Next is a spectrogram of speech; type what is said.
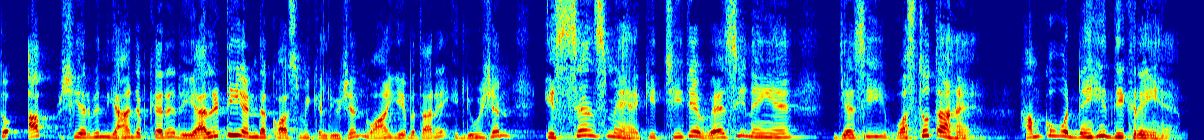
तो अब श्री अरविंद यहाँ जब कह रहे हैं reality and the cosmic illusion वहाँ ये बता रहे हैं इल्यूजन इस सेंस में है कि चीज़ें वैसी नहीं है जैसी वस्तुता हैं। हमको वो नहीं दिख रही हैं।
